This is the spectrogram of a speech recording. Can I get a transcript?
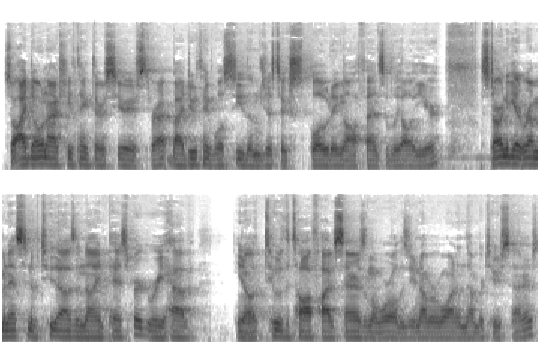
So I don't actually think they're a serious threat, but I do think we'll see them just exploding offensively all year. Starting to get reminiscent of 2009 Pittsburgh, where you have, you know, two of the top five centers in the world as your number one and number two centers.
